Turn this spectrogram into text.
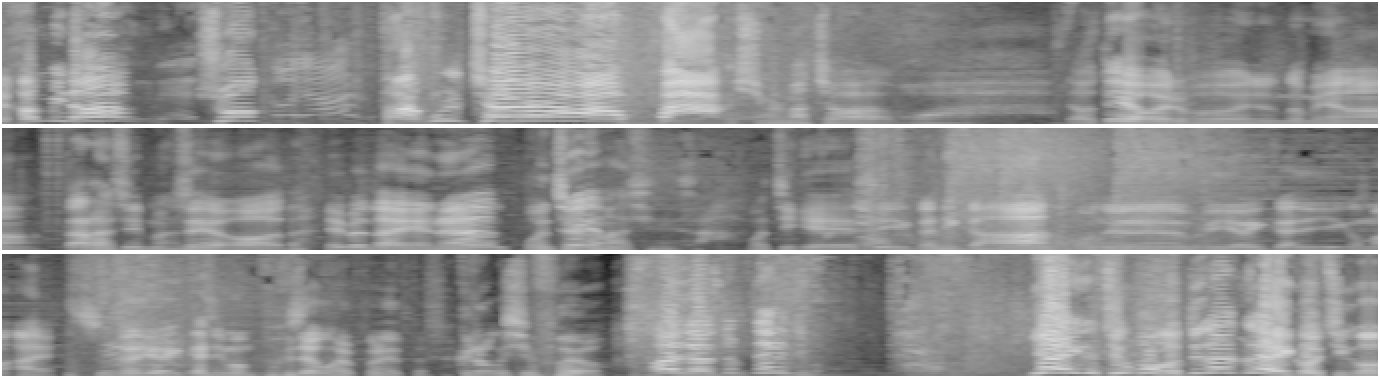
자, 갑니다. 슉! 다굴차! 빡! 11만 천. 와. 자, 어때요, 여러분? 이 정도면 따라하지 마세요. 해변 다이앤은 원초의 마신에서 멋지게 쓰일 거니까 오늘은 우리 여기까지 이것만 아 순간 여기까지만 보자고 할 뻔했다. 그러고 싶어요. 아, 자, 좀 때리지 마. 야, 이거 증폭 어떡할 거야, 이거 지금?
